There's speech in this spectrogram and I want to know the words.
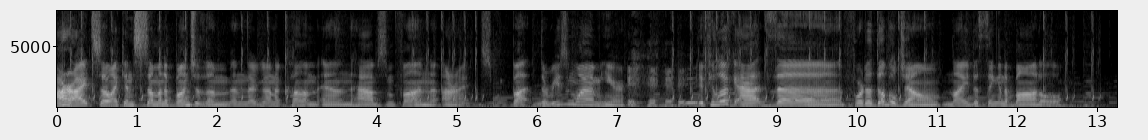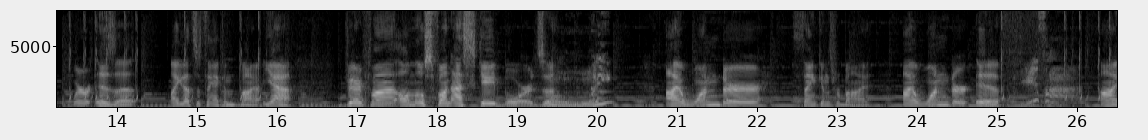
Alright, so I can summon a bunch of them, and they're gonna come and have some fun. Alright, but the reason why I'm here, if you look at the, for the double jump, like the thing in the bottle, where is it? Like, that's the thing I can buy. Yeah. Very fun, almost fun as skateboards. I wonder, thinkings for buy. I wonder if I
